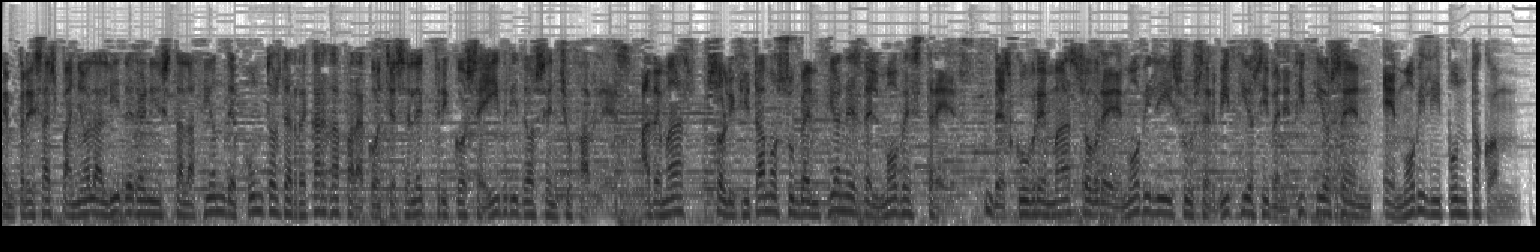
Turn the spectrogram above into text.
empresa española líder en instalación de puntos de recarga para coches eléctricos e híbridos enchufables. Además, solicitamos subvenciones del MOVES 3. Descubre más sobre Emobili y sus servicios y beneficios en emobili.com.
